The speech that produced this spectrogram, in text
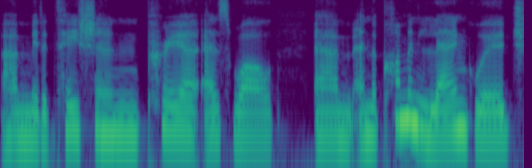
um, meditation, prayer as well. Um, and the common language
